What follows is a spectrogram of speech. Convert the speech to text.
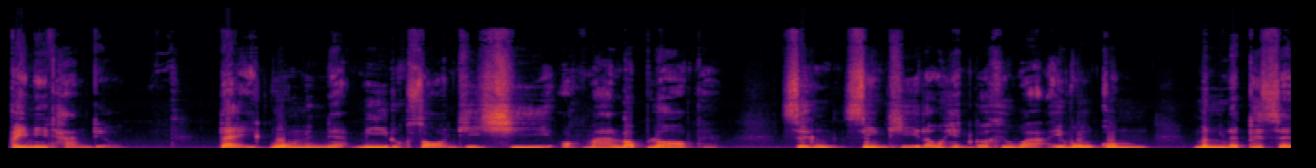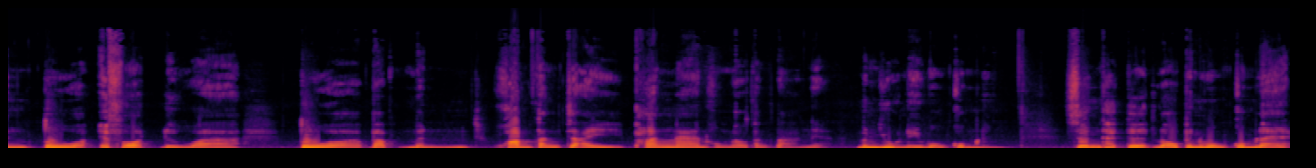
ไปในทางเดียว แต่อีกวงหนึ่งเนี่ยมีลูกศรที่ชี้ออกมารอบๆฮะซึ่งสิ่งที่เราเห็นก็คือว่าไอ้วงกลมมัน represent ตัว effort หรือว่า ตัวแบบเหมือนความตั้งใจพลังงานของเราต่างๆ เนี่ยมันอยู่ในวงกลมหนึ่ง ซึ่งถ้าเกิดเราเป็นวงกลมแรก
